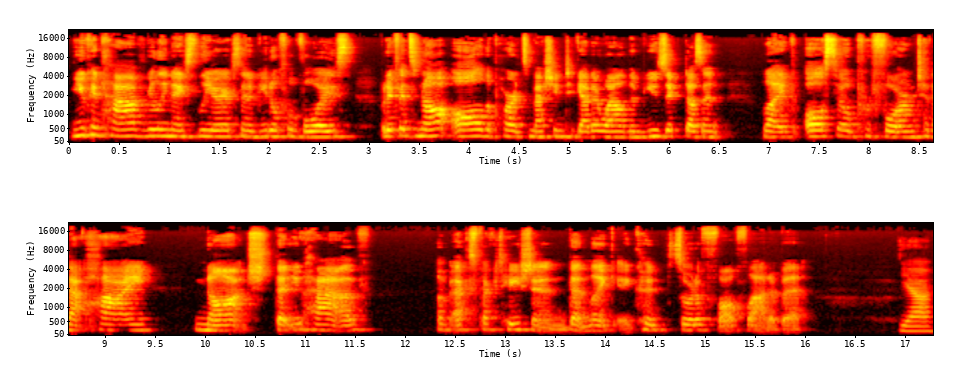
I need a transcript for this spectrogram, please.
you can have really nice lyrics and a beautiful voice, but if it's not all the parts meshing together well, and the music doesn't like also perform to that high notch that you have of expectation, then like it could sort of fall flat a bit. Yeah,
